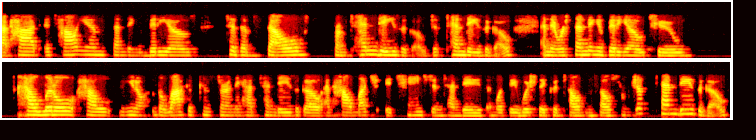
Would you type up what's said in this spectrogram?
that had italians sending videos to themselves from 10 days ago just 10 days ago. And they were sending a video to how little, how, you know, the lack of concern they had 10 days ago and how much it changed in 10 days and what they wish they could tell themselves from just 10 days ago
